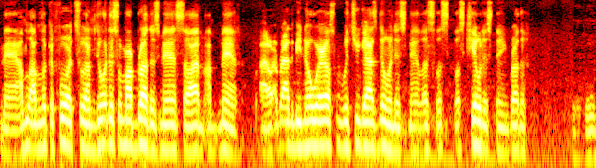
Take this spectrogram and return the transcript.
Man, I'm, I'm looking forward to. it. I'm doing this with my brothers, man. So I'm, I'm man. I'd rather be nowhere else with you guys doing this, man. Let's let's let's kill this thing, brother. Mhm.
